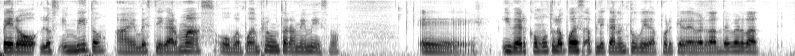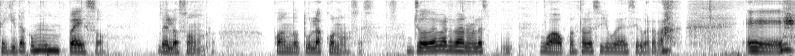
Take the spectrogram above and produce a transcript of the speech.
pero los invito a investigar más o me pueden preguntar a mí mismo eh, y ver cómo tú lo puedes aplicar en tu vida, porque de verdad, de verdad, te quita como un peso de los hombros cuando tú la conoces. Yo de verdad no les... Wow, ¿cuántas veces yo voy a decir verdad? Eh,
